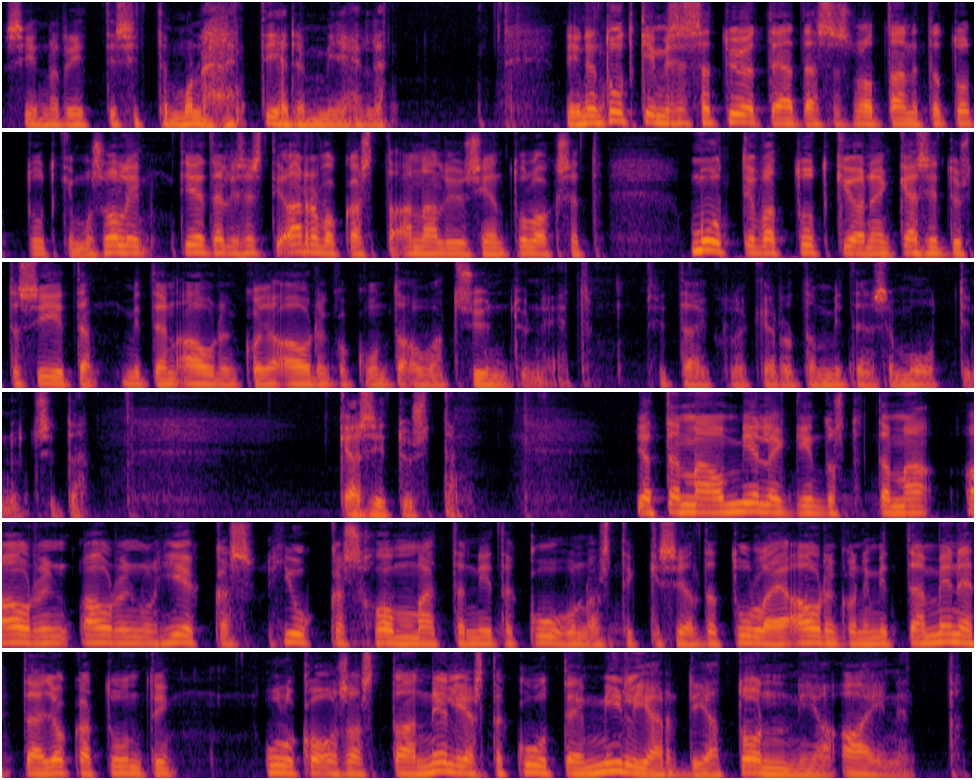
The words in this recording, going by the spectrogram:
siinä riitti sitten monelle tiedemiehelle niiden tutkimisessa työtä ja tässä sanotaan, että tutkimus oli tieteellisesti arvokasta. Analyysien tulokset muuttivat tutkijoiden käsitystä siitä, miten aurinko ja aurinkokunta ovat syntyneet. Sitä ei kyllä kerrota, miten se muutti nyt sitä käsitystä. Ja tämä on mielenkiintoista tämä aurin, auringon hiekkas, hiukkas homma, että niitä kuuhun astikin sieltä tulee. Aurinko nimittäin menettää joka tunti ulkoosastaan neljästä kuuteen miljardia tonnia ainetta.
